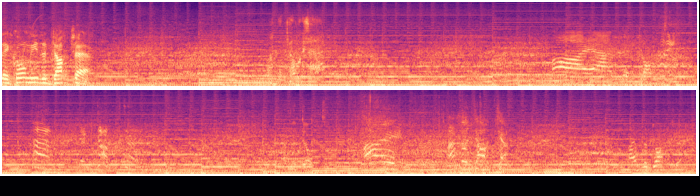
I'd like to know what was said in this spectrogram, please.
They call me the Doctor. I'm the doctor. I am the doctor. I'm the doctor. I'm the doctor. I am the doctor. I'm the Doctor.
